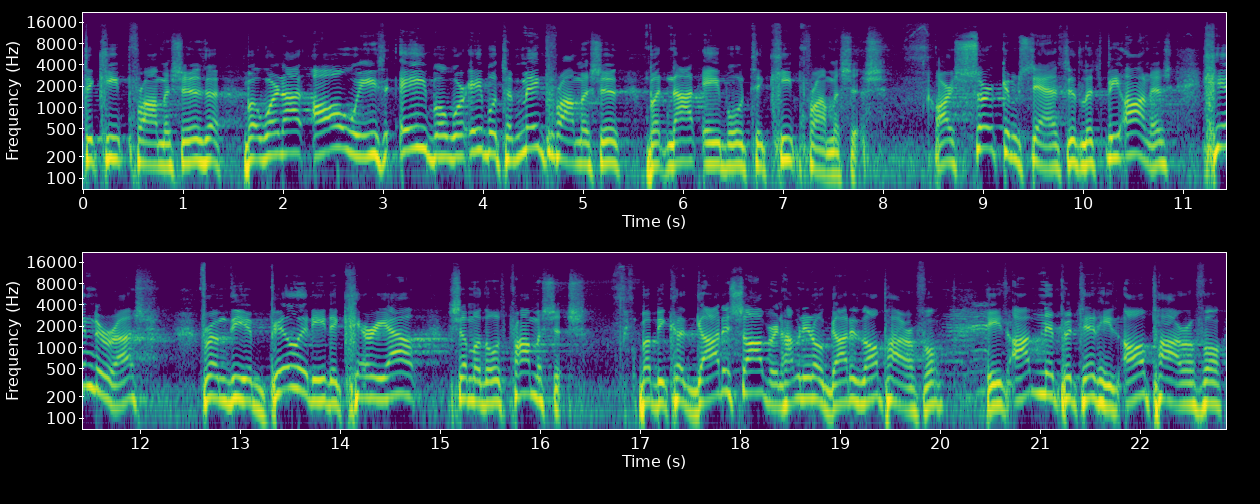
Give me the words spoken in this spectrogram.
to keep promises, but we're not always able, we're able to make promises, but not able to keep promises. Our circumstances, let's be honest, hinder us from the ability to carry out some of those promises. But because God is sovereign, how many know God is all powerful? He's omnipotent, He's all powerful.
